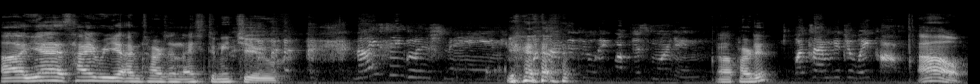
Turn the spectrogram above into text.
Uh, yes, hi Ria, I'm Tarzan, nice to meet you. Nice English name. Yeah. What time did you wake up this morning? Uh, pardon? What time did you wake up? Oh,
